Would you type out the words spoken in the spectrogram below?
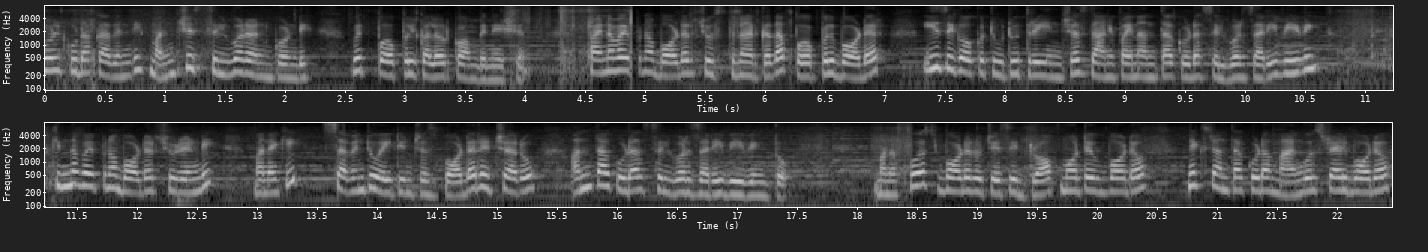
gold కూడా కాదండి మంచి సిల్వర్ అనుకోండి విత్ పర్పుల్ కలర్ కాంబినేషన్. పైన వైపున బార్డర్ చూస్తున్నారు కదా పర్పుల్ బార్డర్ ఈజీగా ఒక టూ టు త్రీ ఇంచెస్ దానిపైన అంతా కూడా సిల్వర్ జరీ వీవింగ్ కింద వైపున బార్డర్ చూడండి మనకి seven to eight inches border ఇచ్చారు. అంతా కూడా సిల్వర్ జరీ వీవింగ్తో మన ఫస్ట్ బార్డర్ వచ్చేసి డ్రాప్ మోటివ్ బార్డర్ నెక్స్ట్ అంతా కూడా mango style border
